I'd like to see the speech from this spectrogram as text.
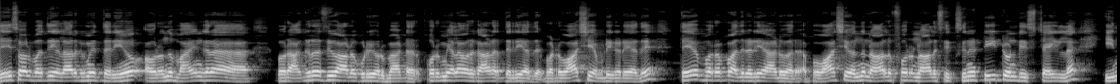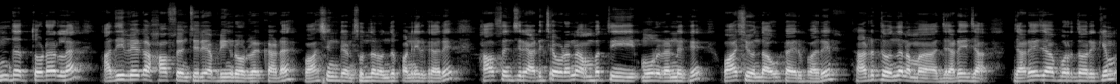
ஜெய்ஸ்வால் பற்றி எல்லாருக்குமே தெரியும். அவர் வந்து பயங்கர ஒரு அக்ரஸிவ் ஆடக்கூடிய ஒரு பேட்டர் பொறுமையெல்லாம் அவருக்கு ஆட தெரியாது. பட் வாஷி அப்படி கிடையாது. தேவைப்படுறப்ப அதிரடியாக ஆடுவார். அப்போ வாஷி வந்து நாலு ஃபோர் நாலு சிக்ஸ்னு டி டுவெண்ட்டி ஸ்டைலில் இந்த தொடரில் அதிவேக ஹாஃப் செஞ்சுரி அப்படிங்கிற ஒரு ரெக்கார்டை வாஷிங்டன் சுந்தர் வந்து பண்ணியிருக்காரு. ஹாஃப் செஞ்சுரி அடித்த உடனே ஐம்பத்தி மூணு ரன்னுக்கு வாஷி வந்து அவுட் ஆகிருப்பார் அடுத்து வந்து நம்ம ஜடேஜா. ஜடேஜா பொறுத்த வரைக்கும்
